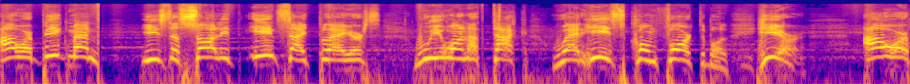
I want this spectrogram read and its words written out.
our big man is a solid inside players. We want to attack where he's comfortable. Here, our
